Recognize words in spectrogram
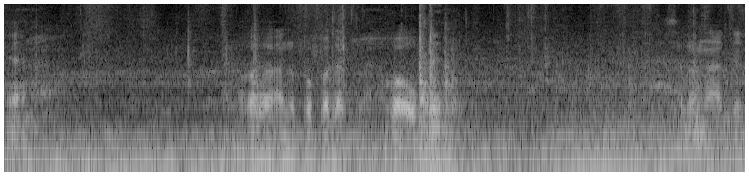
Yan Naka ano pa pala to, naka open. Sara natin.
